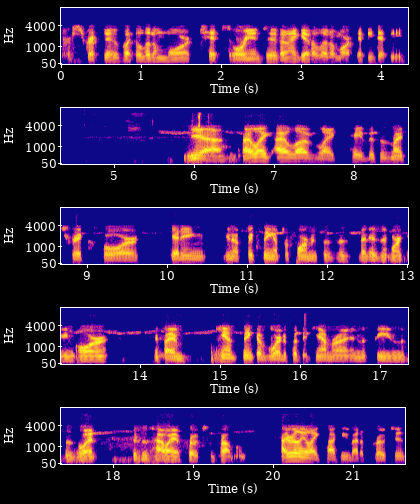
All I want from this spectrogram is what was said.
prescriptive, like a little more tips oriented, and I get a little more hippy dippy. Yeah, I like. I love like, hey, this is my trick for getting you know, fixing a performance that isn't working, or if I can't think of where to put the camera in the scene, this is what, this is how I approach the problem. I really like talking about approaches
